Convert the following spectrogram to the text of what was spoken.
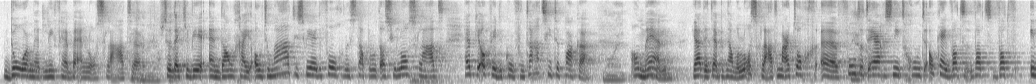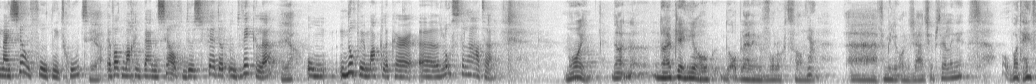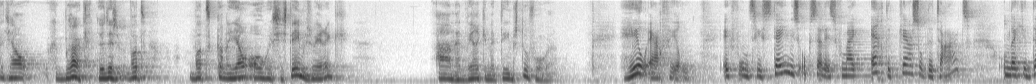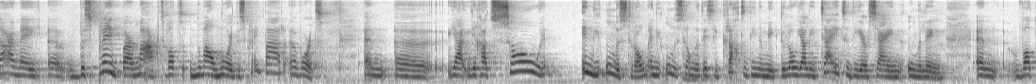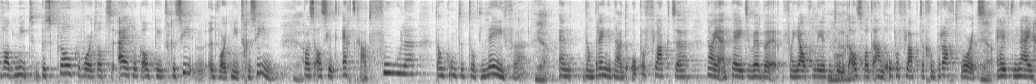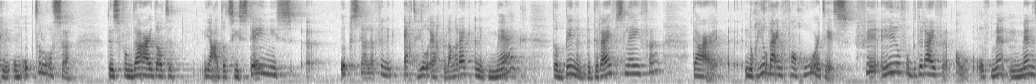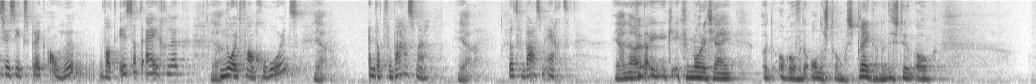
door met liefhebben en loslaten. Zodat je weer, en dan ga je automatisch weer de volgende stappen. Want als je loslaat, heb je ook weer de confrontatie te pakken. Mooi. Oh man, ja, dit heb ik nou wel losgelaten, maar toch uh, voelt het ergens niet goed. Oké, wat, wat, wat in mijzelf voelt niet goed. Ja. En wat mag ik bij mezelf dus verder ontwikkelen om nog weer makkelijker uh, los te laten. Mooi. Nou, nou, nou, heb jij hier ook de opleiding gevolgd van uh, familieorganisatieopstellingen. Wat heeft het jou gebruikt? Dus, dus wat, wat kan in jouw ogen systemisch werk aan het werken met teams toevoegen? Heel erg veel. Ik vond systemisch opstellen is voor mij echt de kers op de taart omdat je daarmee uh, bespreekbaar maakt wat normaal nooit bespreekbaar uh, wordt. En ja, je gaat zo in die onderstroom. En die onderstroom, dat is die krachtendynamiek, de loyaliteiten die er zijn onderling. En wat, wat niet besproken wordt, wat eigenlijk ook niet gezien, het wordt niet gezien. Pas als je het echt gaat voelen, dan komt het tot leven. Ja. En dan breng je het naar de oppervlakte. Nou ja, en Peter, we hebben van jou geleerd natuurlijk, als wat aan de oppervlakte gebracht wordt, heeft de neiging om op te lossen. Dus vandaar dat het, ja, dat systemisch eh, opstellen vind ik echt heel erg belangrijk. En ik merk dat binnen het bedrijfsleven daar nog heel weinig van gehoord is. Veel, heel veel bedrijven oh, of managers die ik spreek, oh, huh, wat is dat eigenlijk? Ja. Nooit van gehoord. Ja, En dat verbaast me. ja. Dat verbaast me echt. Ja, nou, Verba- ik, ik, ik vind mooi dat jij het ook over de onderstromen spreekt. Want het is natuurlijk ook,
